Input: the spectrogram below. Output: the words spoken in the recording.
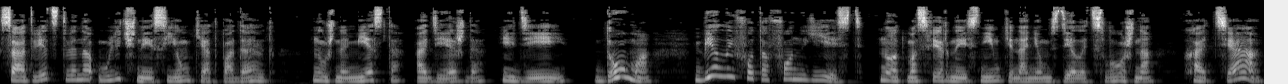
Соответственно, уличные съемки отпадают. Нужно место, одежда, идеи. Дома белый фотофон есть, но атмосферные снимки на нем сделать сложно. Хотя...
